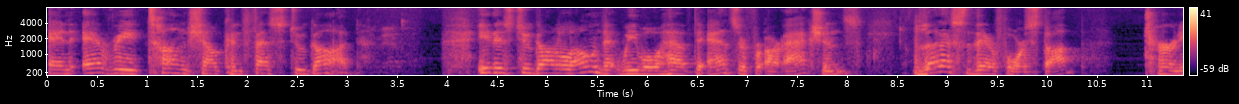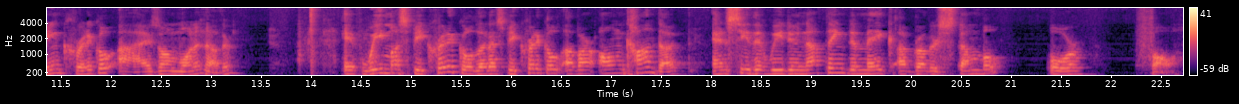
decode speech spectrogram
and every tongue shall confess to God. It is to God alone that we will have to answer for our actions. Let us therefore stop turning critical eyes on one another. If we must be critical, let us be critical of our own conduct and see that we do nothing to make a brother stumble or fall.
